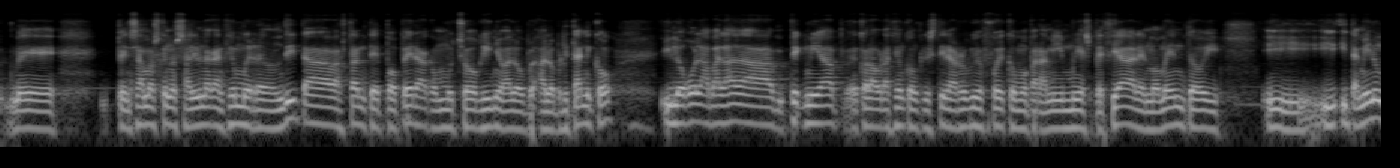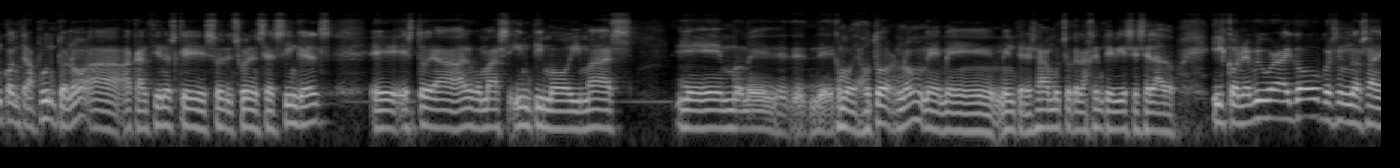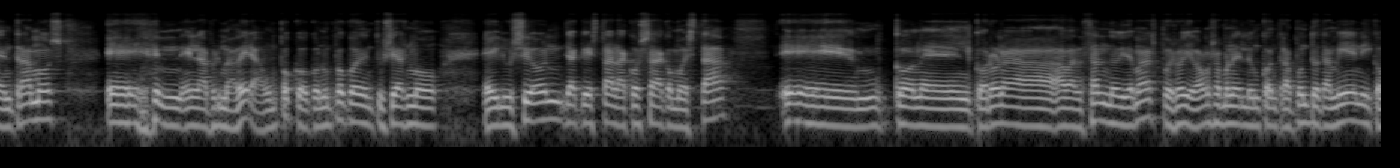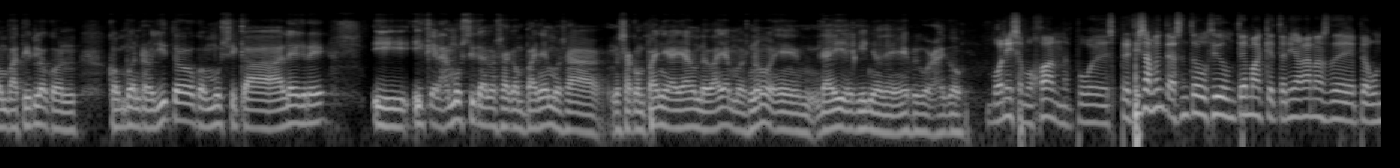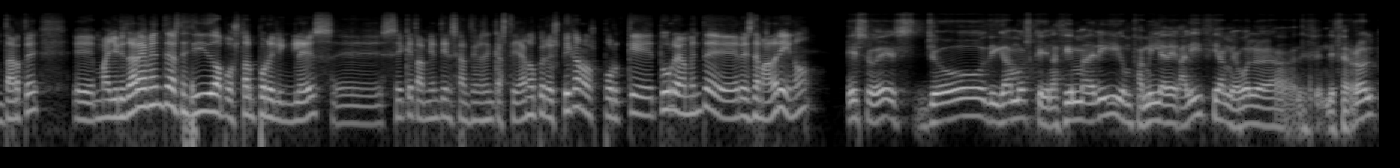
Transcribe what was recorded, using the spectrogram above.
pensamos que nos salió una canción muy redondita, bastante popera, con mucho guiño a lo, británico. Y luego la balada Pick Me Up, en colaboración con Cristina Rubio, fue como para mí muy especial el momento y, y, también un contrapunto ¿no? a, canciones que suelen, ser singles. Eh, esto era algo más íntimo y más eh, como de autor, ¿no? Me, interesaba mucho que la gente viese ese lado. Y con Everywhere I Go, pues nos adentramos eh, en, la primavera, un poco, con un poco de entusiasmo e ilusión, ya que está la cosa como está. Eh, con el corona avanzando y demás, pues oye, vamos a ponerle un contrapunto también y combatirlo con, con buen rollito, con música alegre y, que la música nos acompañemos a, nos acompañe allá donde vayamos, ¿no? De ahí el guiño de Everywhere I Go. Buenísimo, Juan. Pues precisamente has introducido un tema que tenía ganas de preguntarte. Eh, mayoritariamente has decidido apostar por el inglés. Eh, sé que también tienes canciones en castellano, pero explícanos por qué tú realmente eres de Madrid, ¿no? Eso es, yo digamos que nací en Madrid, en familia de Galicia, mi abuelo era de Ferrol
